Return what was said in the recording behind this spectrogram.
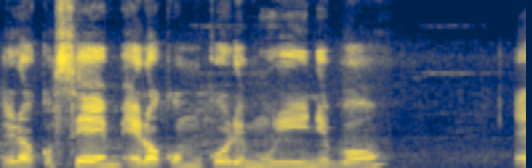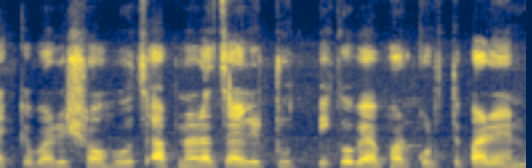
এরকম সেম এরকম করে মুড়িয়ে নেব। একেবারে সহজ। আপনারা চাইলে টুথপিকও ব্যবহার করতে পারেন।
